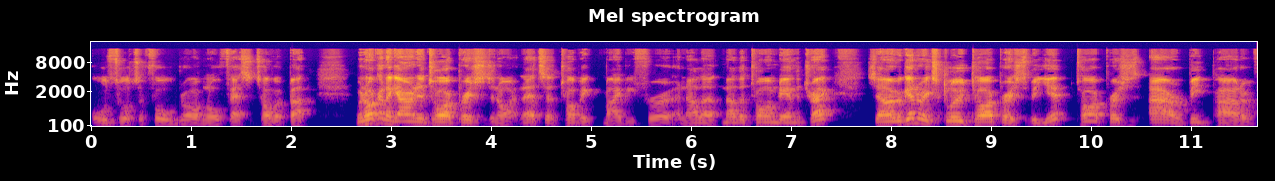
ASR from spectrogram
all sorts of full drive and all facets of it. But we're not going to go into tire pressures tonight. That's a topic maybe for another another time down the track. So we're going to exclude tire pressures. But yep, tire pressures are a big part of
